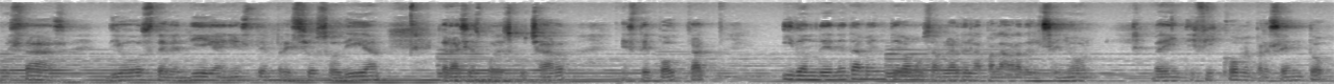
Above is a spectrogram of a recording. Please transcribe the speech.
¿cómo estás? Dios te bendiga en este precioso día. Gracias por escuchar este podcast y donde netamente vamos a hablar de la palabra del Señor. Me identifico, me presento,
